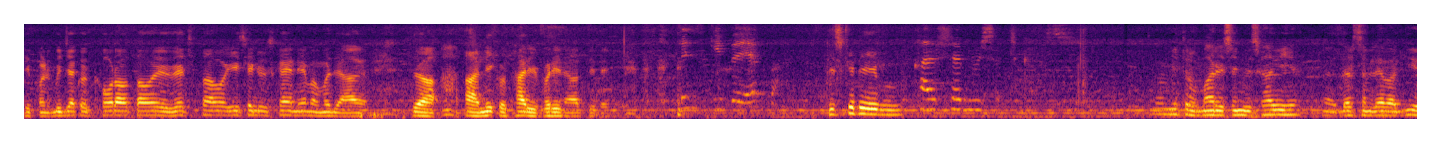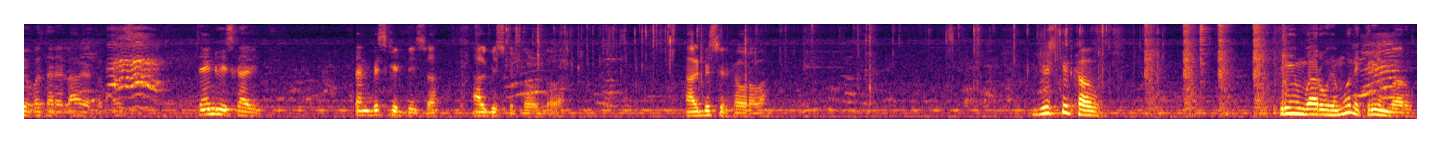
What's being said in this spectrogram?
પણ બીજા કોઈ ખવડાવતા હોય વેચતા હોય એ સેન્ડવિચ ખાય ને એમાં મજા આવે. જો આ નીકો થારી ભરીને આવતી થઈ બિસ્કીટ એવું? મિત્રો મારે સેન્ડવિચ ખાવી છે. દર્શન લેવા ગયો વધારે લાવે તો સેન્ડવિચ ખાવી. તને બિસ્કિટ દઈશ. હાલ બિસ્કિટ ખવડાવવા હાલ બિસ્કિટ ખવડાવવા બિસ્કિટ ખાવું ક્રીમ વાળું હે મોલે ક્રીમ વાળું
